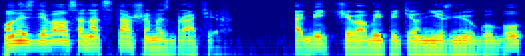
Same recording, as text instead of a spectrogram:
Он издевался над старшим из братьев, обидчиво выпятил нижнюю губу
